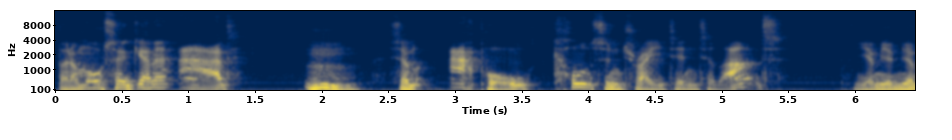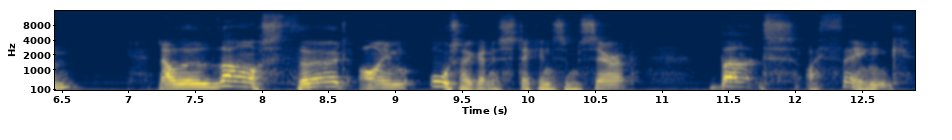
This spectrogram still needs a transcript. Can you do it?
but I'm also going to add mm, some apple concentrate into that. Yum, yum, yum. Now, the last third, I'm also going to stick in some syrup, but I think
